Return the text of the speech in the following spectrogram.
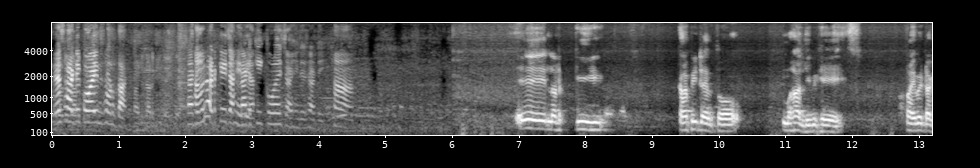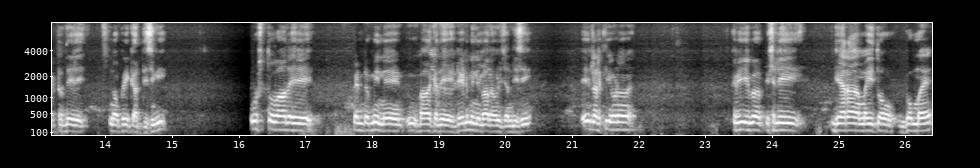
ਇਹ ਸਾਡੀ ਕੋਈ ਨਹੀਂ ਸੁਣਦਾ। ਸਾਨੂੰ ਲੜਕੀ ਚਾਹੀਦੀ ਆ ਲੜਕੀ ਕੋਲੇ ਚਾਹੀਦੇ ਸਾਡੀ। ਹਾਂ। ਇਹ ਲੜਕੀ ਕਾਫੀ ਟਾਈਮ ਤੋਂ ਮਹਾਲੀ ਵਿਖੇ ਪ੍ਰਾਈਵੇਟ ਡਾਕਟਰ ਦੇ ਨੌਕਰੀ ਕਰਦੀ ਸੀਗੀ। ਉਸ ਤੋਂ ਬਾਅਦ ਇਹ ਪਿੰਡ ਮਹੀਨੇ ਬਾਅਦ ਕਦੇ ਡੇਢ ਮਹੀਨੇ ਬਾਅਦ ਆਉਣੀ ਜਾਂਦੀ ਸੀ। ਇਹ ਲੜਕੀ ਹੁਣ ਕਰੀਬ ਪਿਛਲੀ 11 ਮਈ ਤੋਂ ਗੁੰਮ ਹੈ।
